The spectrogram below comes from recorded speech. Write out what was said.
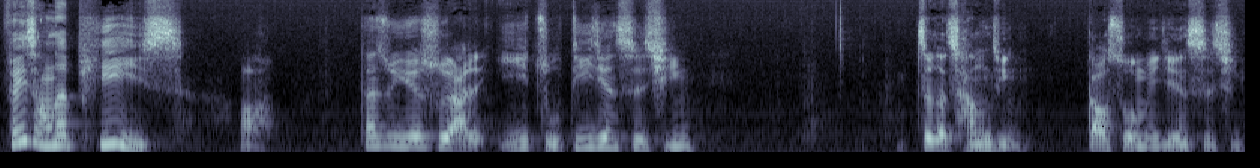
非常的 peace 啊、但是约书亚的遗嘱第一件事情，这个场景告诉我们一件事情。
